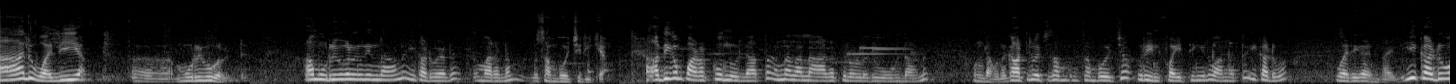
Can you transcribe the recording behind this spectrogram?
നാല് വലിയ മുറിവുകളുണ്ട്. ആ മുറിവുകളിൽ നിന്നാണ് ഈ കടുവയുടെ മരണം സംഭവിച്ചിരിക്കുക. അധികം പഴക്കമൊന്നുമില്ലാത്ത എന്നാൽ നല്ല ആഴത്തിലുള്ളൊരു ഊണ്ടാണ് ഉണ്ടാകുന്നത് കാട്ടിൽ വെച്ച് സംഭവിച്ച ഒരു ഇൻഫൈറ്റിങ്ങിൽ വന്നിട്ട് ഈ കടുവ വരിക ഉണ്ടായി. ഈ കടുവ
